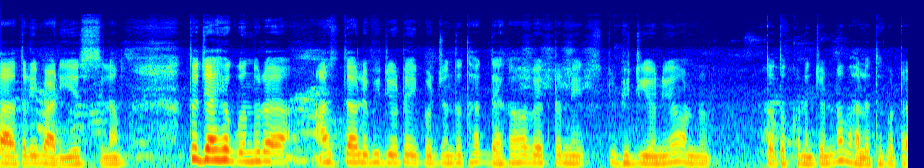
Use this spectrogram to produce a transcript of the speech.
তাড়াতাড়ি বাড়ি এসেছিলাম। তো যাই হোক বন্ধুরা, আজ তাহলে ভিডিওটা এই পর্যন্ত থাক। দেখা হবে একটা নেক্সট ভিডিও নিয়ে। অন্য, ততক্ষণের জন্য ভালো থেকো টা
